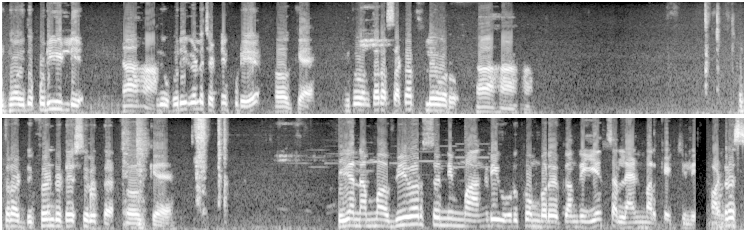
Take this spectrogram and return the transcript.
ಇದು ಇದು ಪುಡಿ ಇಡ್ಲಿ. ಹಾ ಹಾ. ಇದು ಹುರಿಗಳ ಚಟ್ನಿ ಪುಡಿ. ಓಕೆ ಇದು ಒಂಥರ ಸಖತ್ ಫ್ಲೇವರ್ ಹಾ ಹಾ ಹಾ. ಒಂಥರ ಡಿಫ್ರೆಂಟ್ ಟೇಸ್ಟ್ ಇರುತ್ತೆ. ಓಕೆ ಈಗ ನಮ್ಮ ವ್ಯೂವರ್ಸ್ ನಿಮ್ಮ ಅಂಗಡಿಗೆ ಹುಡ್ಕೊಂಡ್ ಬರ್ಬೇಕಂದ್ರೆ ಏನ್ ಸರ್ ಲ್ಯಾಂಡ್ ಮಾರ್ಕ್ ಆಕ್ಚುಲಿ ಅಡ್ರೆಸ್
